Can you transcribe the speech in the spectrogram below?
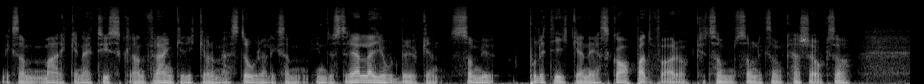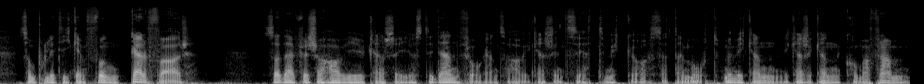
liksom, markerna i Tyskland, Frankrike och de här stora liksom, industriella jordbruken som ju politiken är skapad för och som, som liksom kanske också som politiken funkar för. Så därför så har vi ju kanske just i den frågan så har vi kanske inte så jättemycket att sätta emot. Men vi, kan, vi kanske kan komma fram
